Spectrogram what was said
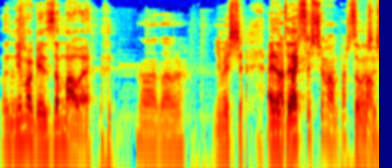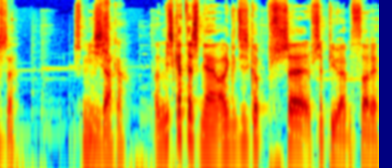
No, nie mogę, jest za małe. No, dobra. Nie mieście. Ej, no Ale to patrz, jak... co jeszcze mam, patrz, Co co masz mam. jeszcze? Misia. Miśka. Miśka też miałem, ale gdzieś go prze, przepiłem, sorry.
